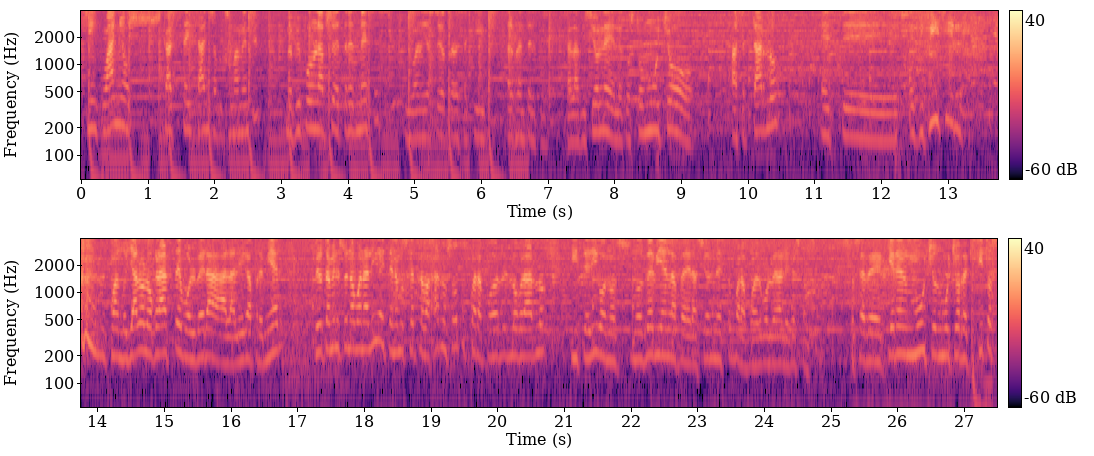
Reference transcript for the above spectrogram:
cinco años, casi seis años aproximadamente. Me fui por un lapso de tres meses y bueno, ya estoy otra vez aquí al frente del club. A la afición le, le costó mucho aceptarlo. Este, es difícil cuando ya lo lograste volver a, la Liga Premier, pero también es una buena liga y tenemos que trabajar nosotros para poder lograrlo. Y te digo, nos, nos ve bien la federación en esto para poder volver a la Liga Expansión. se requieren muchos, muchos requisitos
